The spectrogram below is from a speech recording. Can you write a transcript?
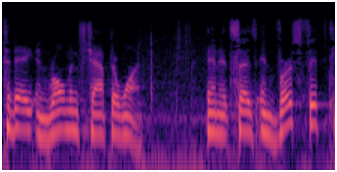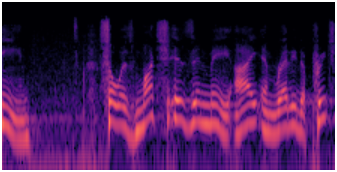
today in Romans chapter 1. And it says in verse 15, So as much is in me, I am ready to preach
